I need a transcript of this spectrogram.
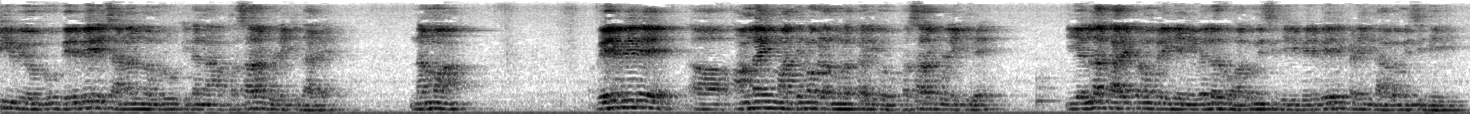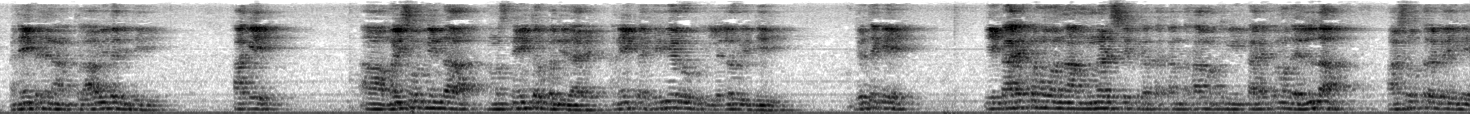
ಟಿವಿಯವರು ಬೇರೆ ಬೇರೆ ಚಾನೆಲ್ನವರು ಇದನ್ನ ಪ್ರಸಾರಗೊಳ್ಳಿಕ್ಕಿದ್ದಾರೆ ನಮ್ಮ ಬೇರೆ ಬೇರೆ ಆನ್ಲೈನ್ ಮಾಧ್ಯಮಗಳ ಮೂಲಕ ಇದು ಪ್ರಸಾರಗೊಳ್ಳಿಕ್ಕಿದೆ ಈ ಎಲ್ಲ ಕಾರ್ಯಕ್ರಮಗಳಿಗೆ ನೀವೆಲ್ಲರೂ ಆಗಮಿಸಿದ್ದೀರಿ ಬೇರೆ ಬೇರೆ ಕಡೆಯಿಂದ ಆಗಮಿಸಿದ್ದೀರಿ ಅನೇಕ ಜನ ಕಲಾವಿದರಿದ್ದೀರಿ ಹಾಗೆ ಆ, ಮೈಸೂರಿನಿಂದ ನಮ್ಮ ಸ್ನೇಹಿತರು ಬಂದಿದ್ದಾರೆ. ಅನೇಕ ಹಿರಿಯರು ಇಲ್ಲೆಲ್ಲರೂ ಇದ್ದೀರಿ. ಜೊತೆಗೆ ಈ ಕಾರ್ಯಕ್ರಮವನ್ನ ಮುನ್ನಡೆಸಲಿಕ್ಕಿರತಕ್ಕಂತಹ ಮತ್ತು ಈ ಕಾರ್ಯಕ್ರಮದ ಎಲ್ಲ ಆಶೋತ್ತರಗಳಿಗೆ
